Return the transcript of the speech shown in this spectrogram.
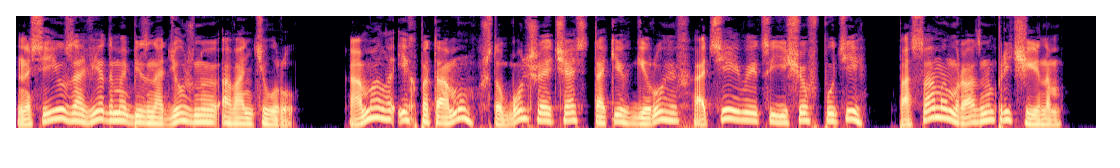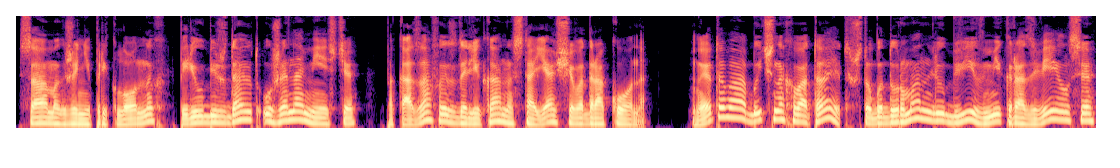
на сию заведомо безнадежную авантюру. А мало их потому, что большая часть таких героев отсеивается еще в пути, по самым разным причинам. Самых же непреклонных переубеждают уже на месте, показав издалека настоящего дракона. Этого обычно хватает, чтобы дурман любви вмиг развеялся,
